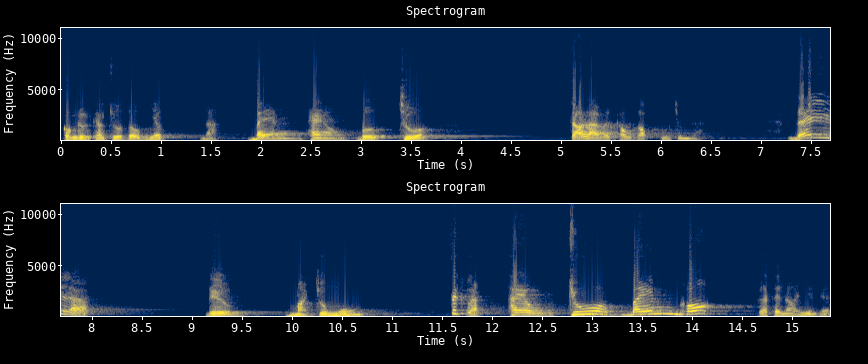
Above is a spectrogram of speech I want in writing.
con đường theo Chúa tốt nhất, là bén theo bước Chúa trở lại với câu gốc của chúng ta. Đây là điều mà Chúa muốn. Tức là theo Chúa bén gót, có thể nói như thế.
